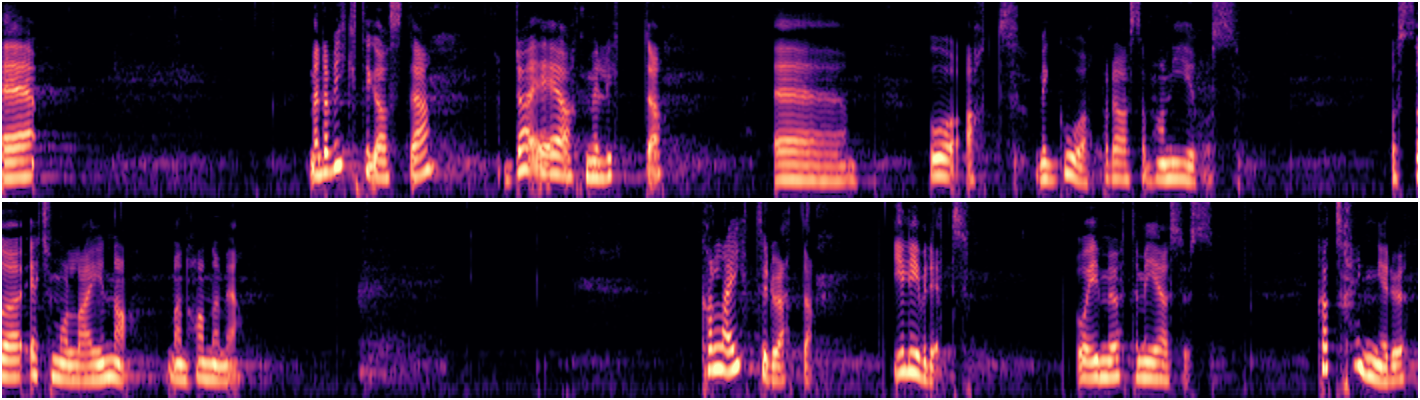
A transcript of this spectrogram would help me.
Eh, men det viktigste det er at vi lytter. Eh, og at vi går på det som han gir oss. Og så er ikke vi alene, men han er med. Hva leiter du etter i livet ditt og i møte med Jesus? Hva trenger du?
